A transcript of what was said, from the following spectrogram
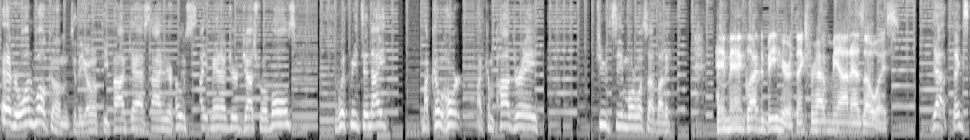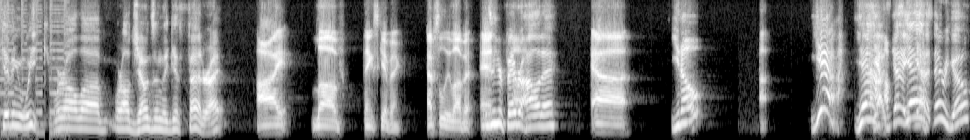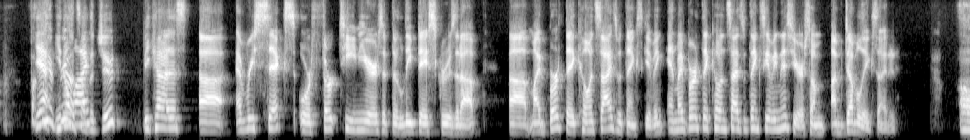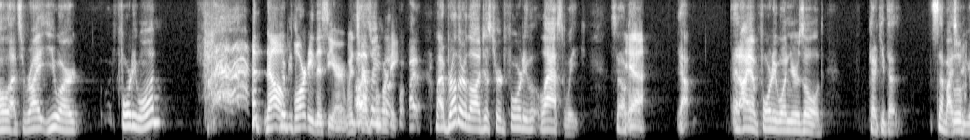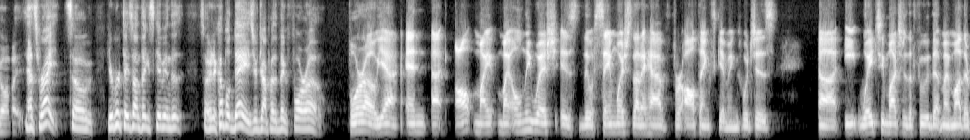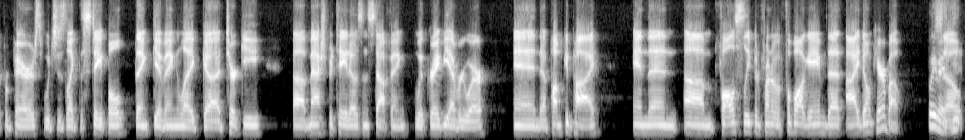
Hey everyone, welcome to the OFD podcast. I'm your host, site manager Joshua Vowles. With me tonight, my cohort, my compadre, Jude Seymour. What's up, buddy? Hey man, glad to be here. Thanks for having me on as always. Yeah, Thanksgiving week. We're all uh, we're all jonesing to get fed, right? I love Thanksgiving. Absolutely love it. And, Is it your favorite um, holiday? Uh, you know, uh, yeah. Yeah, yeah, yeah, yeah. Yes. There we go. Fuck, yeah, you know why? Jude? Because uh, every six or 13 years, if the leap day screws it up, uh, my birthday coincides with Thanksgiving, and my birthday coincides with Thanksgiving this year, so I'm I'm doubly excited. Oh, that's right. You are 41. no, 40 this year. We oh, so 40. My, my brother-in-law just turned 40 last week. So yeah, yeah, and I am 41 years old. Got to keep that semi streak going. But that's right. So your birthday's on Thanksgiving. So in a couple days, you're dropping the big 4-0. 4-0, yeah. And uh, all my my only wish is the same wish that I have for all Thanksgivings, which is uh, eat way too much of the food that my mother prepares, which is like the staple Thanksgiving, like uh, turkey, uh, mashed potatoes and stuffing with gravy everywhere, and pumpkin pie, and then um, fall asleep in front of a football game that I don't care about. Wait a minute. So,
